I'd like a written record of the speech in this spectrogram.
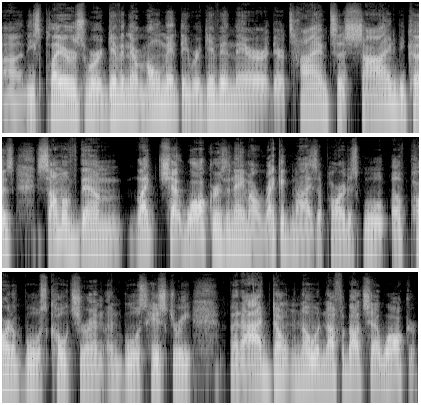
Uh, these players were given their moment. They were given their, their time to shine because some of them, like Chet Walker is a name I recognize a part of, Bull, of part of Bulls culture and, and Bulls history, but I don't know enough about Chet Walker.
